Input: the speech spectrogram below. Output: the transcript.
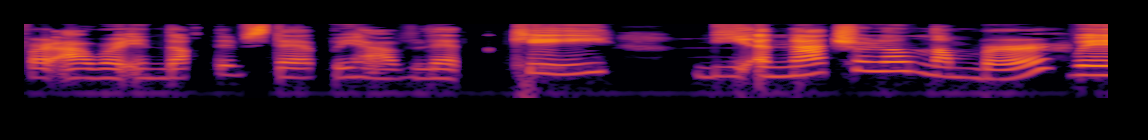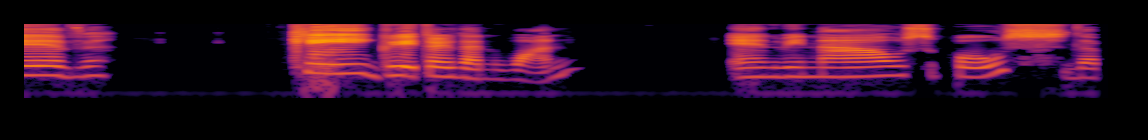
For our inductive step, we have let k be a natural number with k greater than 1. And we now suppose the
